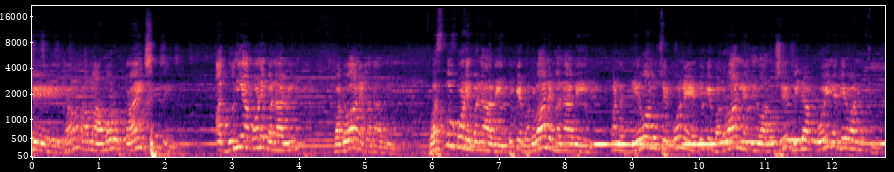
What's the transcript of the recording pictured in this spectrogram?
છે. હા, આમાં અમારું કાંઈ છે નહીં. આ દુનિયા કોણે બનાવી? ભગવાને બનાવી. વસ્તુ કોણે બનાવી? તો કે ભગવાને બનાવી. અને દેવાનું છે કોને? તો કે ભગવાનને દેવાનું છે. બીજા કોઈને દેવાનું નથી.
